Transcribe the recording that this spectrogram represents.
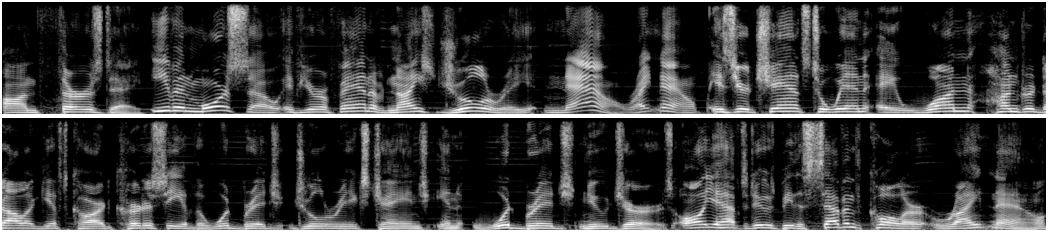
on Thursday. Even more so if you're a fan of nice jewelry now, right now, is your chance to win a $100 gift card courtesy of the Woodbridge Jewelry Exchange in Woodbridge, New Jersey. All you have to do is be the seventh caller right now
